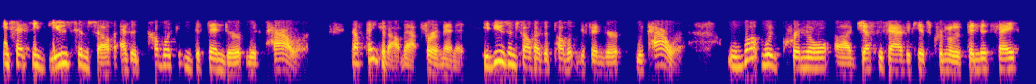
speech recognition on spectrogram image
he said he views himself as a public defender with power. Now think about that for a minute. He views himself as a public defender with power. What would criminal uh, justice advocates, criminal defendants say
